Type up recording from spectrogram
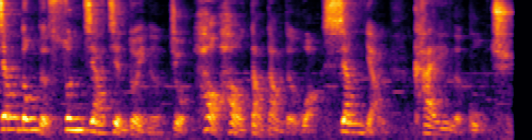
江东的孙家舰队呢就浩浩荡荡的往襄阳开了过去。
